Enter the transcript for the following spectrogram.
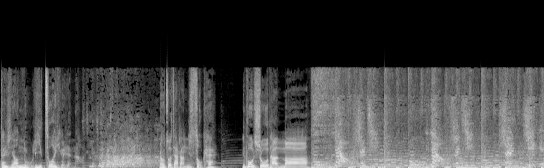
但是你要努力做一个人呐。然后做家长，你就走开。你不舒坦吗？不要生气，不要生气，生气给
